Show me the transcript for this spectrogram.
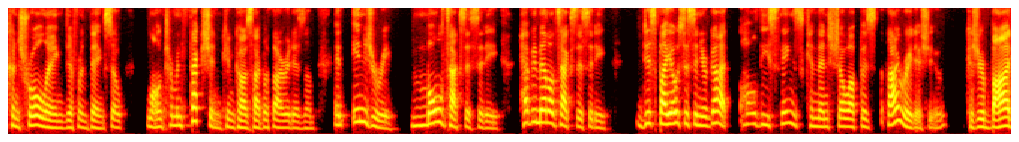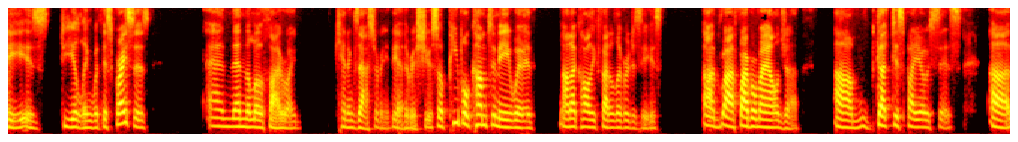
controlling different things. So long-term infection can cause hypothyroidism, an injury, mold toxicity, heavy metal toxicity, dysbiosis in your gut. All these things can then show up as thyroid issue because your body is dealing with this crisis. And then the low thyroid can exacerbate the other issue. So people come to me with non-alcoholic fatty liver disease, uh, uh, fibromyalgia, um, gut dysbiosis, uh,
